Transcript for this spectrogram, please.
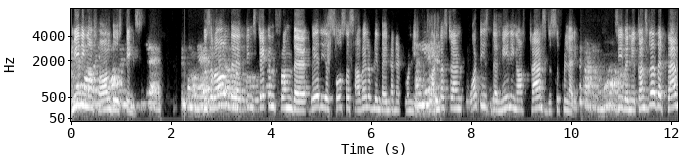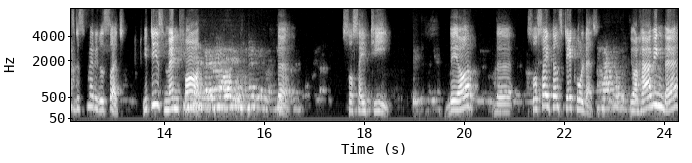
meaning of all those things. These are all the things taken from the various sources available in the internet only to understand what is the meaning of transdisciplinary. See, when you consider the transdisciplinary research, it is meant for the society. They are the societal stakeholders. You are having the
